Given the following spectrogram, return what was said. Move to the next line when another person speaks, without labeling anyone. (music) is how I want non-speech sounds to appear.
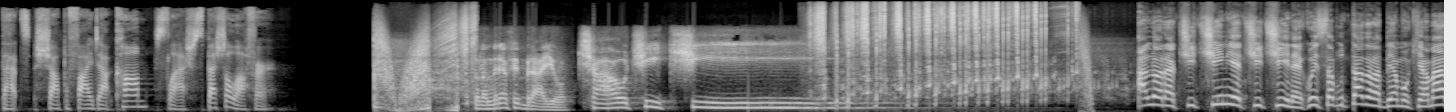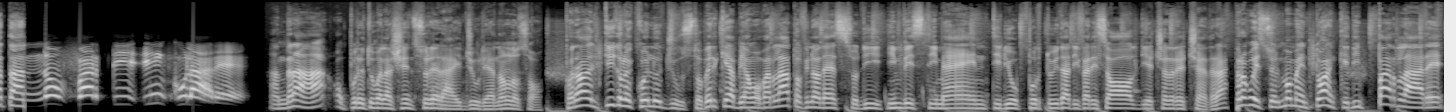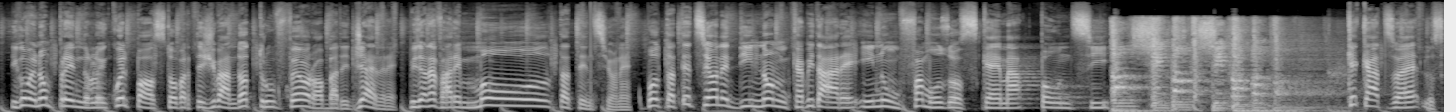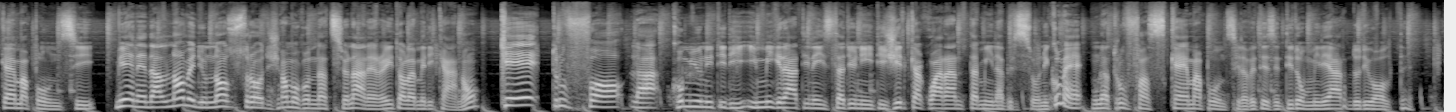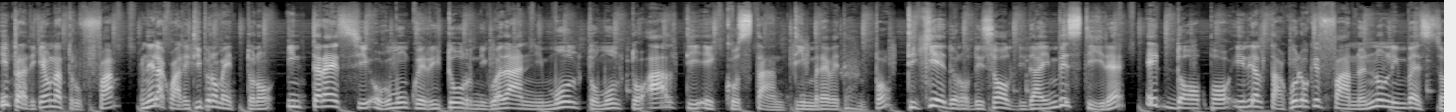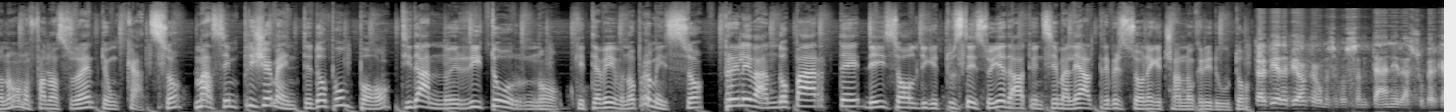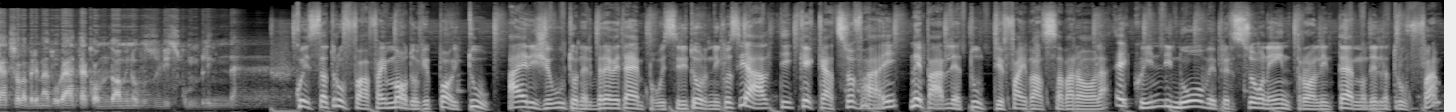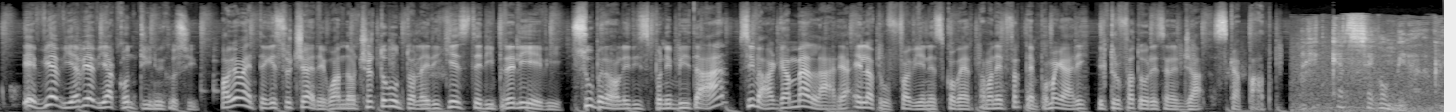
That's shopify.com slash special offer.
Sono Andrea Febbraio. Ciao Cicci.
Allora, ciccini e ciccine, questa puntata l'abbiamo chiamata Non farti inculare. Andrà? Oppure tu me la censurerai, Giulia? Non lo so. Però il titolo è quello giusto perché abbiamo parlato fino adesso di investimenti, di opportunità di fare i soldi, eccetera, eccetera. Però questo è il momento anche di parlare di come non prenderlo in quel posto partecipando a truffe o roba del genere. Bisogna fare molta attenzione. Molta attenzione di non capitare in un famoso schema Ponzi. Che cazzo è lo schema Ponzi? Viene dal nome di un nostro, diciamo, connazionale, un italo-americano, che truffò la community di immigrati negli Stati Uniti, circa 40.000 persone. Com'è una truffa a schema Ponzi? L'avete sentito un miliardo di volte? In pratica è una truffa nella quale ti promettono interessi o comunque ritorni, guadagni molto molto alti e costanti in breve tempo, ti chiedono dei soldi da investire e dopo in realtà quello che fanno è non li investono, non fanno assolutamente un cazzo, ma semplicemente dopo un po' ti danno il ritorno che ti avevano promesso prelevando parte dei soldi che tu stesso gli hai dato insieme alle altre persone che ci hanno creduto.
Dal piede piocca come se fosse Antani la supercazzola prematurata con domino viscumblinde.
Questa truffa fa in modo che poi tu hai ricevuto nel breve tempo questi ritorni così alti, che cazzo fai? Ne parli a tutti e fai passaparola e quindi nuove persone entrano all'interno della truffa e via via via via continui così. Ovviamente che succede quando a un certo punto le richieste di prelievi superano le disponibilità? Si va a gambe all'aria e la truffa viene scoperta, ma nel frattempo magari il truffatore se n'è già scappato.
Ma che cazzo hai combinato?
